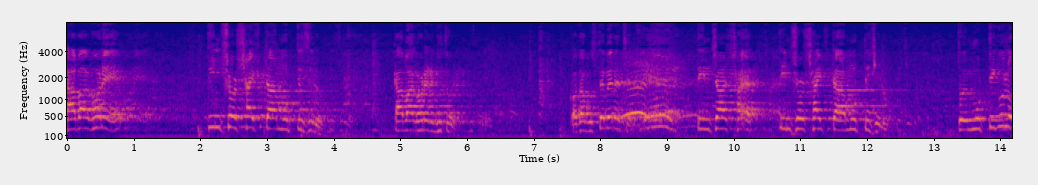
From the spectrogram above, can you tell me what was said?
কাবা ঘরে তিনশো ষাটটা মূর্তি ছিল। কাবা ঘরের ভিতরে। কথা বুঝতে পেরেছে তিনশো তিনশো ষাটটা মূর্তি ছিল। তো ওই মূর্তিগুলো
